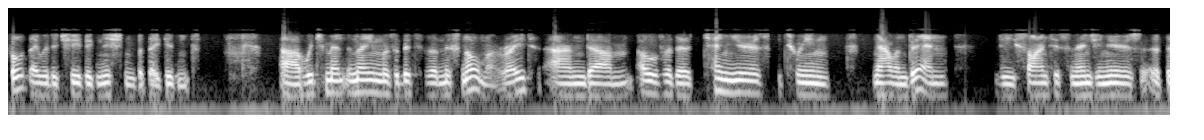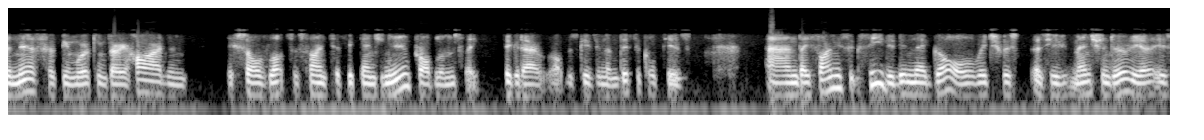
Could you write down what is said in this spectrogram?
thought they would achieve ignition, but they didn't uh, which meant the name was a bit of a misnomer, right? And um, over the 10 years between now and then, the scientists and engineers at the NIF have been working very hard and they solved lots of scientific engineering problems. They figured out what was giving them difficulties. And they finally succeeded in their goal, which was, as you mentioned earlier, is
